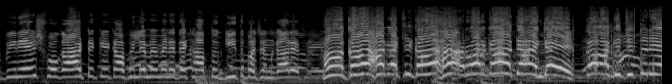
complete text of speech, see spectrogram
विनेश फोगाट के काफिले में मैंने देखा आप तो गीत भजन गा रहे थे। हाँ गाय है बेटी गाय है और कहा जाएँगे। कहा की जितने।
